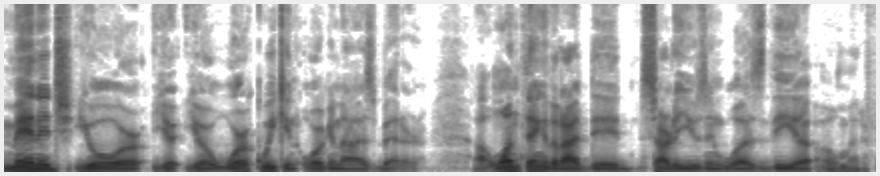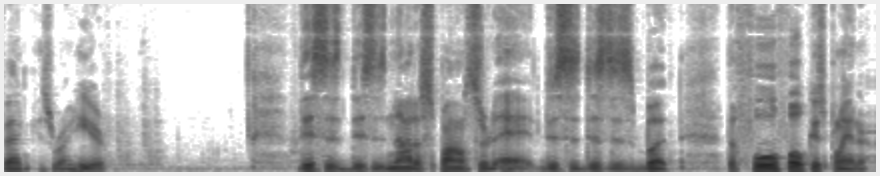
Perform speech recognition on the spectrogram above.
manage your, your, your work week and organize better. Uh, one thing that I did started using was the uh, oh matter of fact it's right here this is this is not a sponsored ad. This is this is but the full focus planner.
